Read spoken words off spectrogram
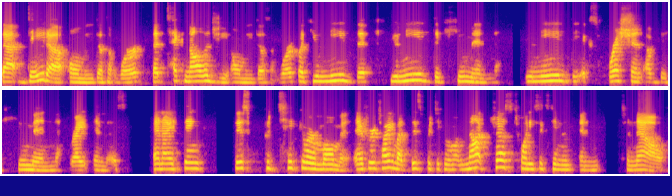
that data only doesn't work, that technology only doesn't work. Like you need the you need the human, you need the expression of the human right in this. And I think this particular moment, if you're talking about this particular moment, not just 2016 and to now.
